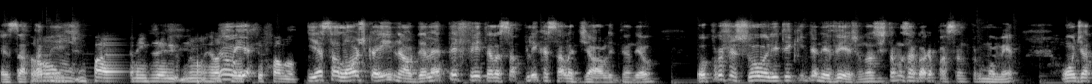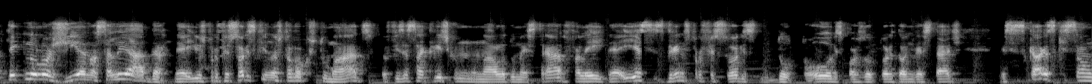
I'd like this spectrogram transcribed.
Exatamente. Só um parênteses aí no relação Não, ao que você falou. E essa lógica aí, Naldo, ela é perfeita, ela se aplica à sala de aula, entendeu? O professor ele tem que entender, veja, nós estamos agora passando por um momento onde a tecnologia é nossa aliada, né? E os professores que não estavam acostumados, eu fiz essa crítica na aula do mestrado, falei, né? e esses grandes professores, doutores, pós-doutores da universidade, esses caras que são,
